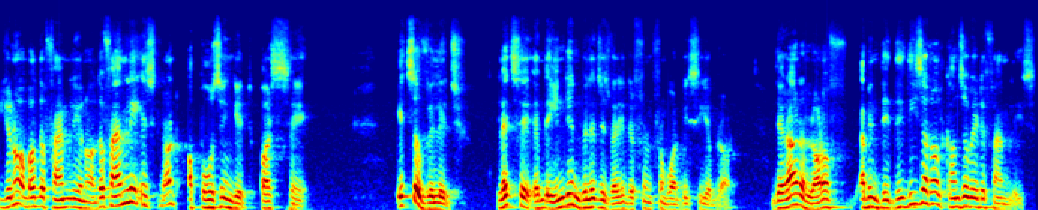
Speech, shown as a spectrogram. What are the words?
you know, about the family and all. The family is not opposing it per se. It's a village. Let's say, and the Indian village is very different from what we see abroad. There are a lot of I mean, they, they, these are all conservative families.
